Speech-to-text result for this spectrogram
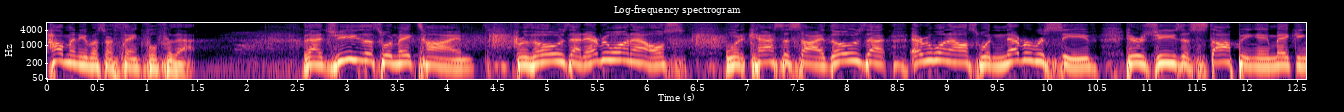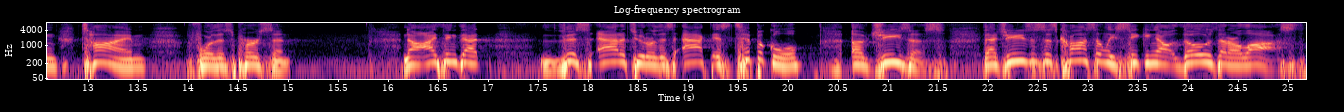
How many of us are thankful for that? That Jesus would make time for those that everyone else would cast aside, those that everyone else would never receive. Here's Jesus stopping and making time for this person. Now, I think that this attitude or this act is typical of Jesus. That Jesus is constantly seeking out those that are lost,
